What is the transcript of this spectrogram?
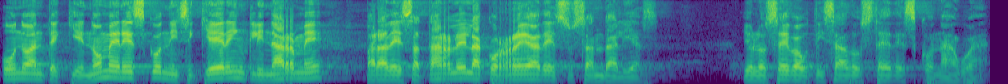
uno ante quien no merezco ni siquiera inclinarme para desatarle la correa de sus sandalias. Yo los he bautizado a ustedes con agua,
